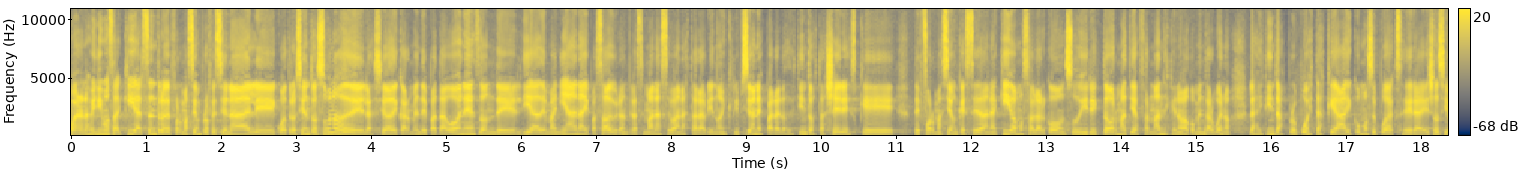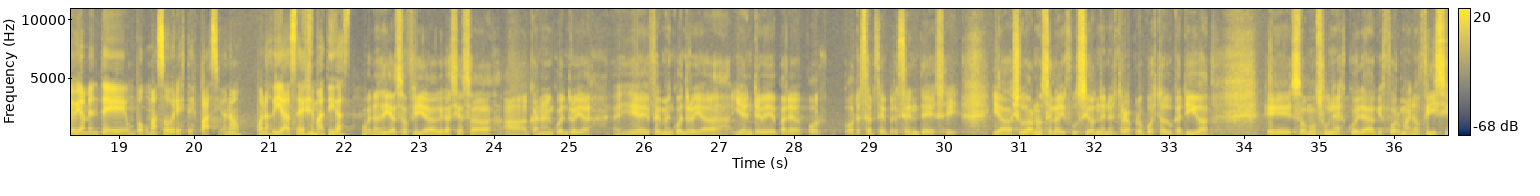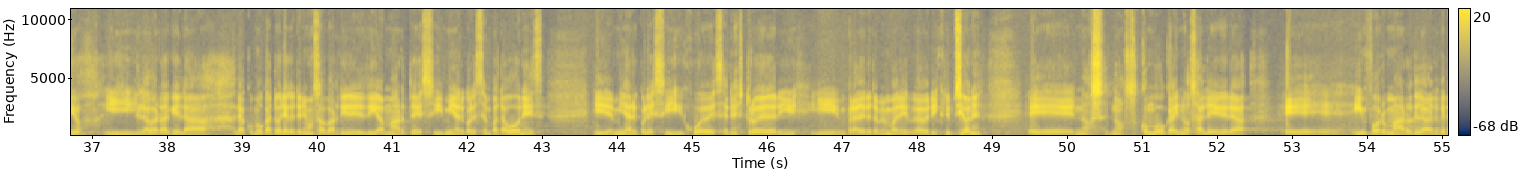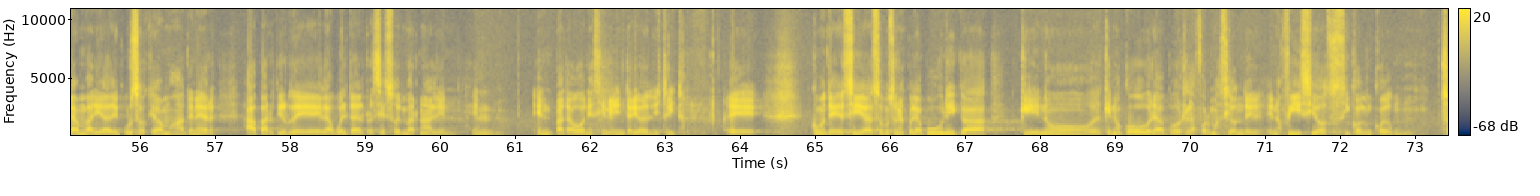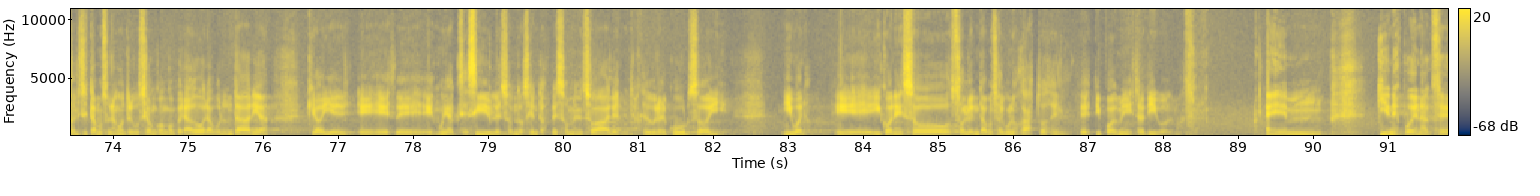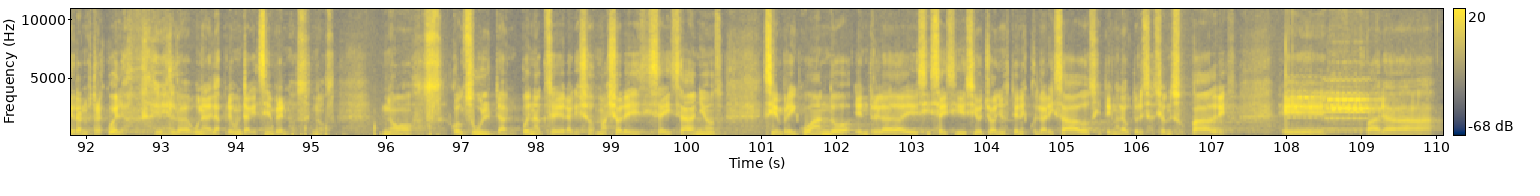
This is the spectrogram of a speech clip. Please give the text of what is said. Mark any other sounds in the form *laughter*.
Bueno, nos vinimos aquí al Centro de Formación Profesional 401 eh, de la ciudad de Carmen de Patagones, donde el día de mañana y pasado y durante la semana se van a estar abriendo inscripciones para los distintos talleres que, de formación que se dan aquí. Vamos a hablar con su director, Matías Fernández, que nos va a comentar bueno, las distintas propuestas que hay, cómo se puede acceder a ellos y obviamente un poco más sobre este espacio. ¿no? Buenos días, eh, *laughs* Matías. Buenos días, Sofía. Gracias a, Canal Encuentro y a, FM Encuentro y a, y a NTV para, por por hacerse presentes y, ayudarnos en la difusión de nuestra propuesta educativa. Eh, somos una escuela que forma en oficio y la verdad que la, convocatoria que tenemos a partir de día martes y miércoles en Patagones y de miércoles y jueves en Stroeder y, en Pradero también va a haber inscripciones, eh, nos convoca y nos alegra eh, informar de la gran variedad de cursos que vamos a tener a partir de la vuelta del receso invernal en, Patagones y en el interior del distrito. Eh, como te decía, somos una escuela pública que no, que no cobra por la formación de, en oficios y solicitamos una contribución con cooperadora voluntaria, que hoy eh, es, es muy accesible, son 200 pesos mensuales mientras que dura el curso y y bueno, eh, y con eso solventamos algunos gastos del, tipo administrativo además. Em, ¿Quiénes pueden acceder a nuestra escuela? Es una de las preguntas que siempre nos, nos, consultan. Pueden acceder a aquellos mayores de 16 años, siempre y cuando entre la edad de 16 y 18 años estén escolarizados y tengan la autorización de sus padres. Eh, para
